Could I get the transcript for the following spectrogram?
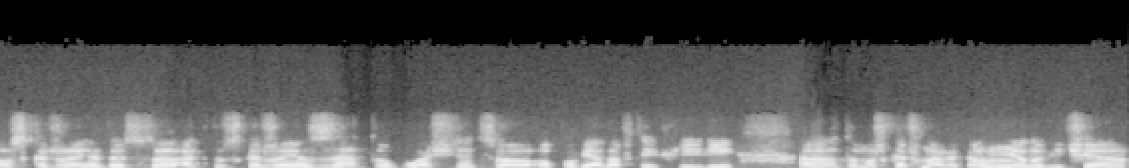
oskarżenia to jest akt oskarżenia za to właśnie, co opowiada w tej chwili e, Tomasz Kaczmarek. On mianowicie e,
